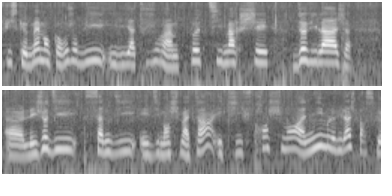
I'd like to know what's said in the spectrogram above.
puisque même encore aujourd'hui, il y a toujours un petit marché de village euh, les jeudis, samedis et dimanches matin et qui franchement anime le village parce que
